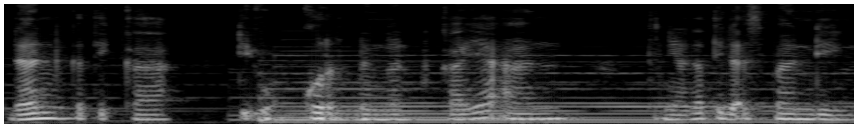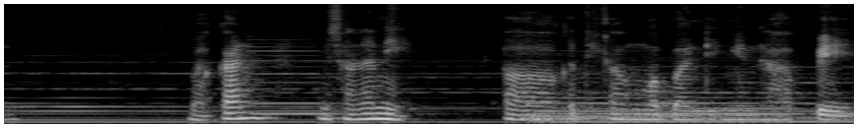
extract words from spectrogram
Dan ketika diukur dengan kekayaan, ternyata tidak sebanding. Bahkan misalnya nih, uh, ketika ngebandingin HP,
